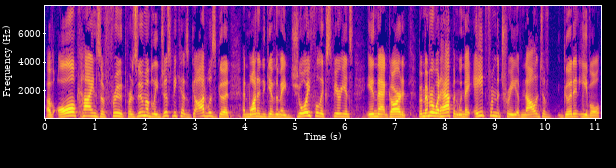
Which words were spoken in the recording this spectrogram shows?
of all kinds of fruit, presumably just because God was good and wanted to give them a joyful experience in that garden. But remember what happened when they ate from the tree of knowledge of good and evil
